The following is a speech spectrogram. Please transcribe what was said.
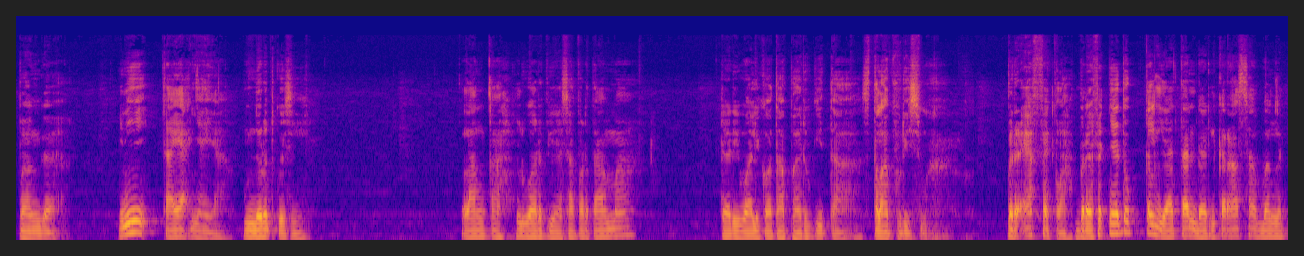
bangga. Ini kayaknya ya menurutku sih. Langkah luar biasa pertama dari wali kota baru kita setelah Bu Risma. Berefek lah berefeknya itu kelihatan dan kerasa banget.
